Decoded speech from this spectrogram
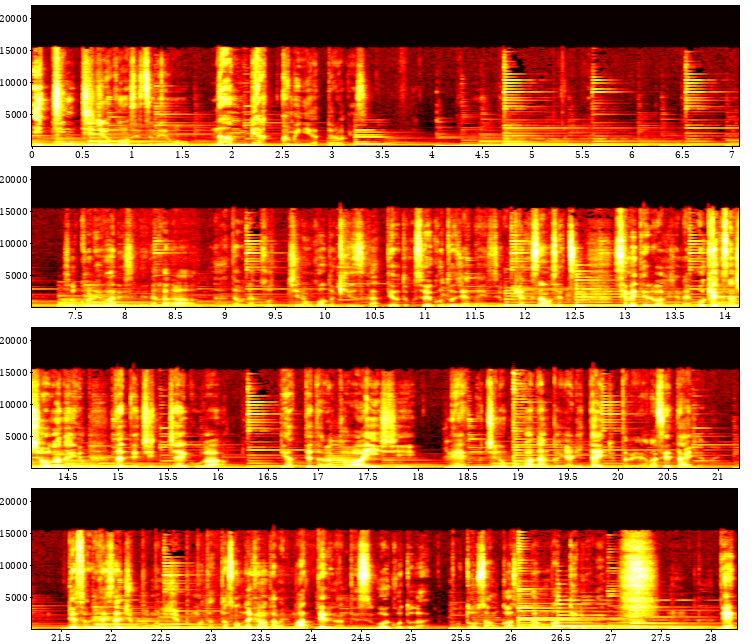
一日中この説明を何百組にやってるわけですよ。そうこれはですねだからなんだろうなこっちのこと気遣ってよとかそういうことじゃないんですよ。お客さんを責めてるわけじゃない。お客さんしょうがないよ。だってちっちゃい子がやってたら可愛いしねうちの子がなんかやりたいって言ったらやらせたいじゃない。でそれでさ10分も20分も経ったそんだけのために待ってるなんてすごいことだ。お父さんお母さん頑張ってるよね、うん、で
